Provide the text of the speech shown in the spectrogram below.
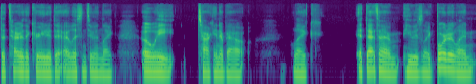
the Tyler the creator that I listened to in like 08 talking about like at that time he was like borderline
